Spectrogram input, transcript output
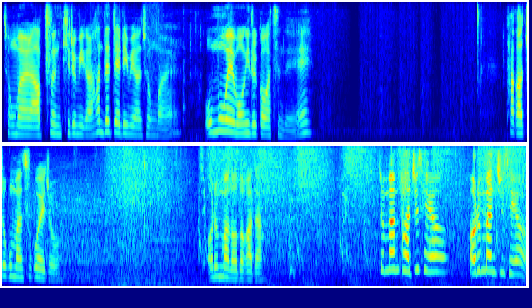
정말 아픈 키르미갈. 한대 때리면 정말 온몸에 멍이 들 것 같은데. 타가 조금만 수고해줘. 얼음만 얻어가자. 좀만 봐주세요. 얼음만 주세요.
